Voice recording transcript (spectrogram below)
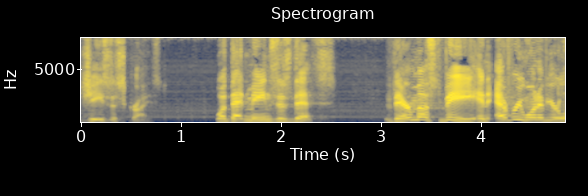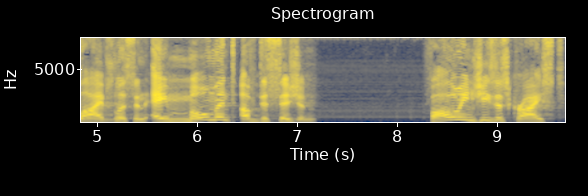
Jesus Christ. What that means is this there must be in every one of your lives, listen, a moment of decision. Following Jesus Christ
